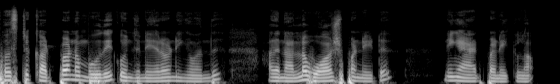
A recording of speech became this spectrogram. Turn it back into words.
ஃபஸ்ட்டு கட் பண்ணும்போதே கொஞ்சம் நேரம் நீங்கள் வந்து அதை நல்லா வாஷ் பண்ணிவிட்டு நீங்கள் ஆட் பண்ணிக்கலாம்.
